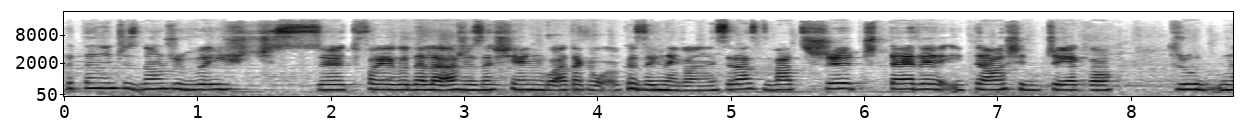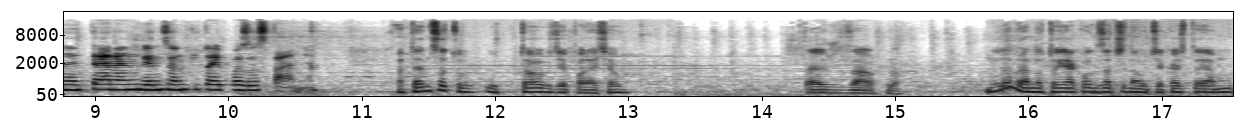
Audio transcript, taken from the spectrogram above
Pytanie, czy zdąży wyjść z twojego dalearzy zasięgu ataku okazyjnego. On jest raz, dwa, trzy, cztery i to się liczy jako trudny teren, więc on tutaj pozostanie. A ten co tu, to gdzie poleciał? Też za okno. No dobra, no to jak on zaczyna uciekać, to ja mu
